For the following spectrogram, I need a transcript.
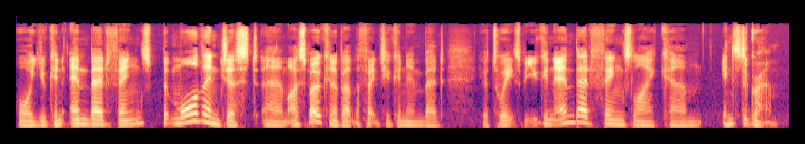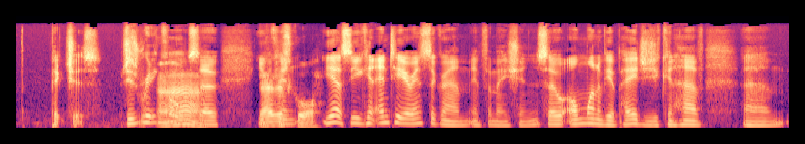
or you can embed things. But more than just, um, I've spoken about the fact you can embed your tweets, but you can embed things like um, Instagram pictures, which is really cool. Ah, so you that can, is cool. Yeah, so you can enter your Instagram information. So on one of your pages, you can have um,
